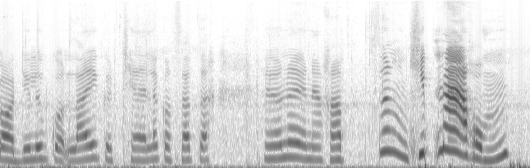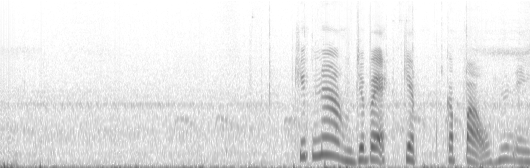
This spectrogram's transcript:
ก่อนอย่าลืมกดไลค์กดแชร์และกดซับสไครต์เลยนะครับ ซึ่งคลิปหน้าผมคลิปหน้าผมจะไปเก็บกระเป๋านั่นเอง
